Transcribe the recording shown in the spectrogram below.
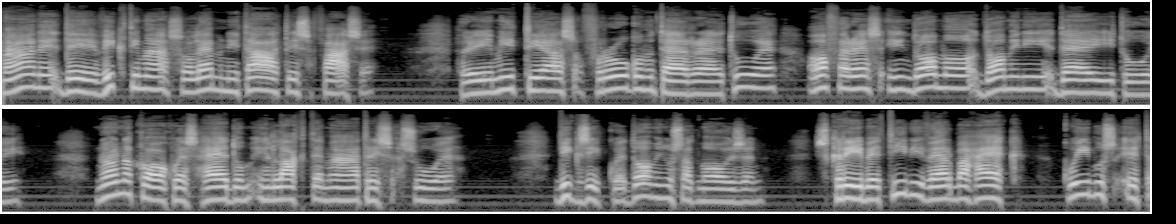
mane de victima solemnitatis fase primitias frugum terrae tue offeres in domo domini dei tui. Non coques hedum in lacte matris sue. Dixique dominus ad moisen scribe tibi verba haec quibus et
